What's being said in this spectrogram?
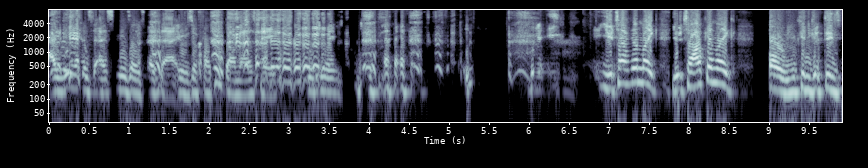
I realized as soon as I said that, it was a fucking dumbass take. You're talking like you're talking like oh you can get these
